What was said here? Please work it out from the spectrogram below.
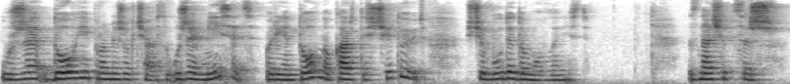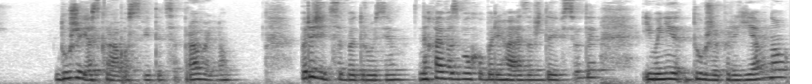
уже довгий проміжок часу. Уже місяць орієнтовно карти щитують, що буде домовленість. Значить, це ж дуже яскраво світиться, правильно? Бережіть себе, друзі. Нехай вас Бог оберігає завжди і всюди. І мені дуже приємно.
